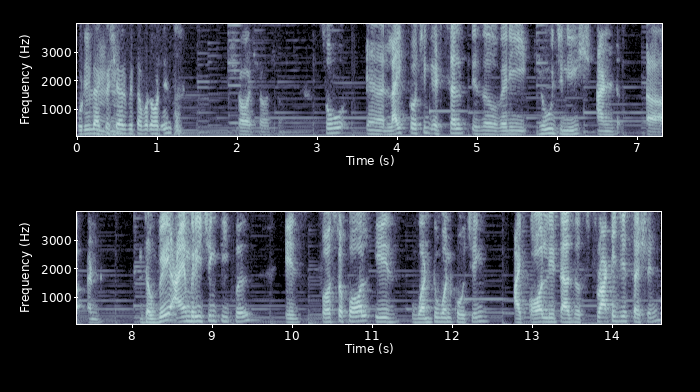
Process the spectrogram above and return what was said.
would you like to Mhm. share with our audience sure sure sure so uh, life coaching itself is a very huge niche and uh, and the way i am reaching people is first of all is one to one coaching i call it as a strategy session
